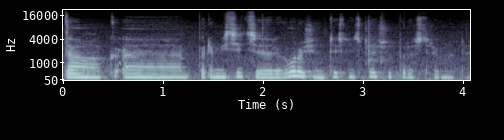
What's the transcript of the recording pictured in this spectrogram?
Так, е, перемістіться ліворуч натисніть спешу щоб перестрибнути.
